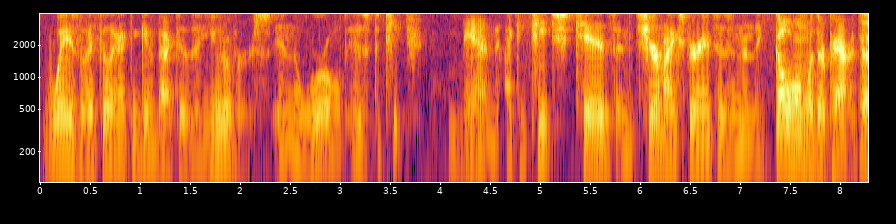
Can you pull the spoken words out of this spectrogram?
the ways that I feel like I can give back to the universe in the world is to teach. and I can teach kids and share my experiences, and then they go home with their parents.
